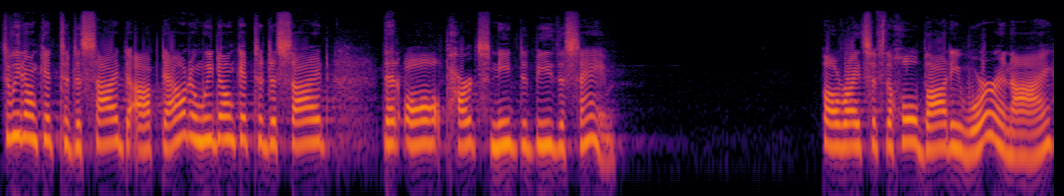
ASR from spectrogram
So we don't get to decide to opt out, and we don't get to decide that all parts need to be the same. Paul writes if the whole body were an eye,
